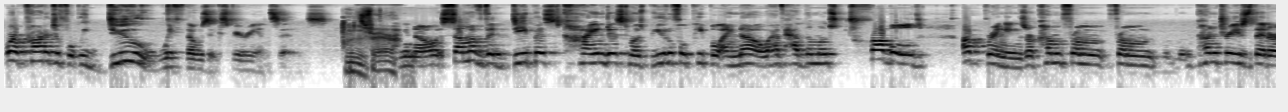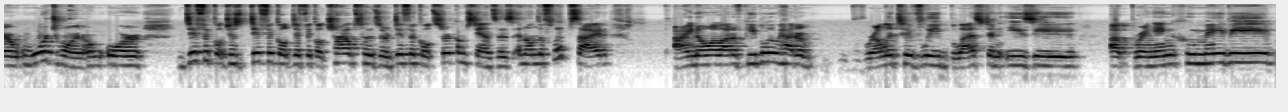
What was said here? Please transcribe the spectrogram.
We're a product of what we do with those experiences. That's hmm. fair. You know, some of the deepest, kindest, most beautiful people I know have had the most troubled upbringings or come from from countries that are war torn or, or difficult, just difficult, difficult childhoods or difficult circumstances. And on the flip side, I know a lot of people who had a relatively blessed and easy upbringing who maybe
